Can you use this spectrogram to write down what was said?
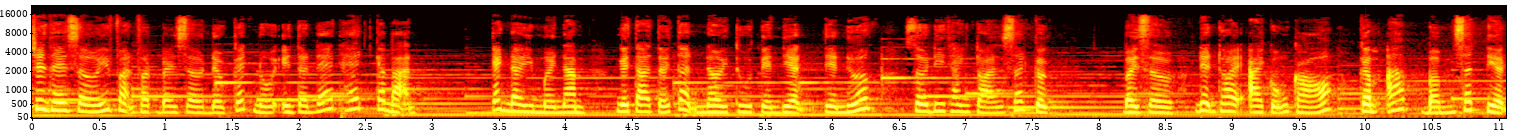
Trên thế giới, vạn vật bây giờ đều kết nối Internet hết các bạn. Cách đây 10 năm, người ta tới tận nơi thu tiền điện, tiền nước, rồi đi thanh toán rất cực. Bây giờ, điện thoại ai cũng có, cầm app bấm rất tiện.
